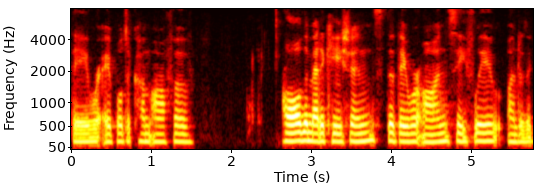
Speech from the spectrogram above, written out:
they were able to come off of all the medications that they were on safely under the,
